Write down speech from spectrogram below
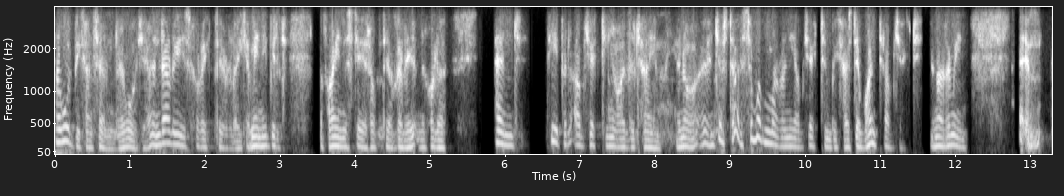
I would be concerned, I would, yeah. And Larry is correct there. Like, I mean, he built a fine estate up there, Nicola, and people objecting all the time, you know, and just uh, some of them are only objecting because they want to object, you know what I mean? Um,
